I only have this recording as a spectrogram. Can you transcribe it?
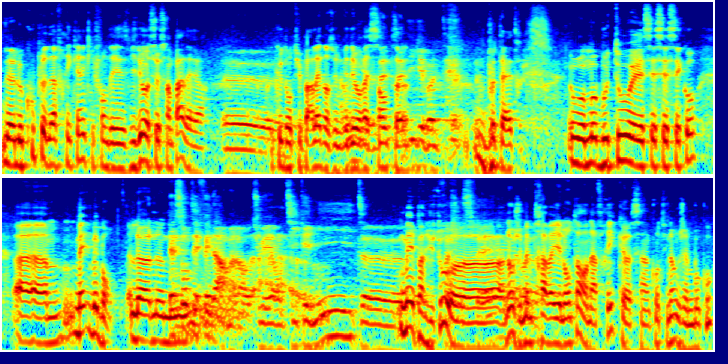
le, le couple d'Africains qui font des vidéos assez sympas d'ailleurs, Euh, que dont tu parlais dans une ah vidéo oui, récente, Zadig et Voltaire. euh, peut-être. Ou Mobutu et CC Seko. Euh, mais, mais bon. Le, Quels sont tes faits d'armes alors? Tu es antisémite euh, Mais pas du tout. euh, non, j'ai même euh, travaillé longtemps en Afrique. C'est un continent que j'aime beaucoup.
